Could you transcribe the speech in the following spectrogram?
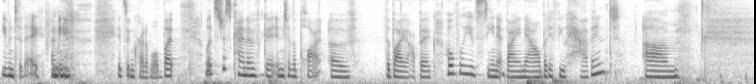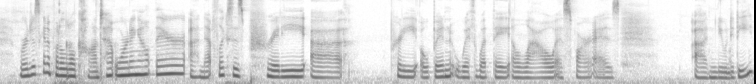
even today. I mean, it's incredible. But let's just kind of get into the plot of the biopic. Hopefully, you've seen it by now, but if you haven't, um, we're just going to put a little content warning out there. Uh, Netflix is pretty. Uh, pretty open with what they allow as far as uh, nudity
